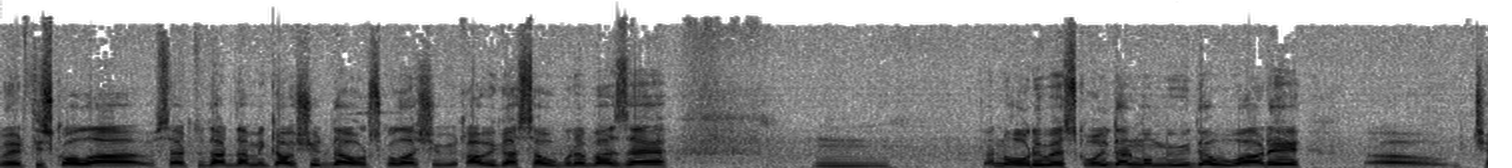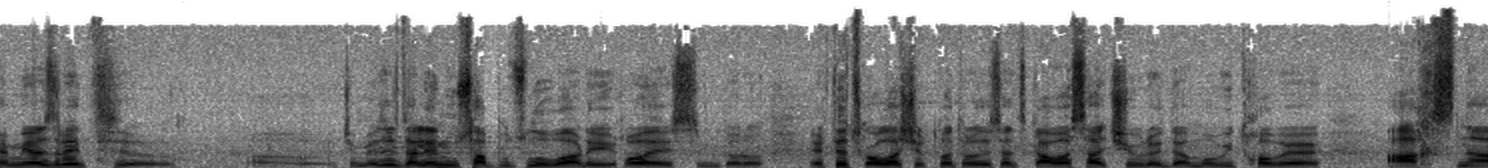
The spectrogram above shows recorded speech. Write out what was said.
ნუ ერთი სკოლა საერთოდ არ დამიკავშირდა ორ სკოლაში ვიყავი გასაუბრებაზე. და ნუ ორივე სკოლიდან მომივიდა უარი ჩემი აზრით ჩემი აზრით ძალიან უსაფუძვლო ვარი იყო ეს, იმიტომ რომ ერთ-ერთ სკოლაში თქვა, როდესაც გავასაჩივრე და მოვითხოვე ახსნა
